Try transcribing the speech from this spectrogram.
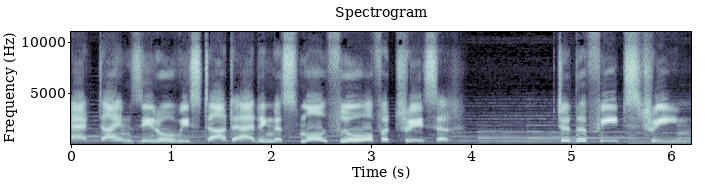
at time 0 we start adding a small flow of a tracer to the feed stream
